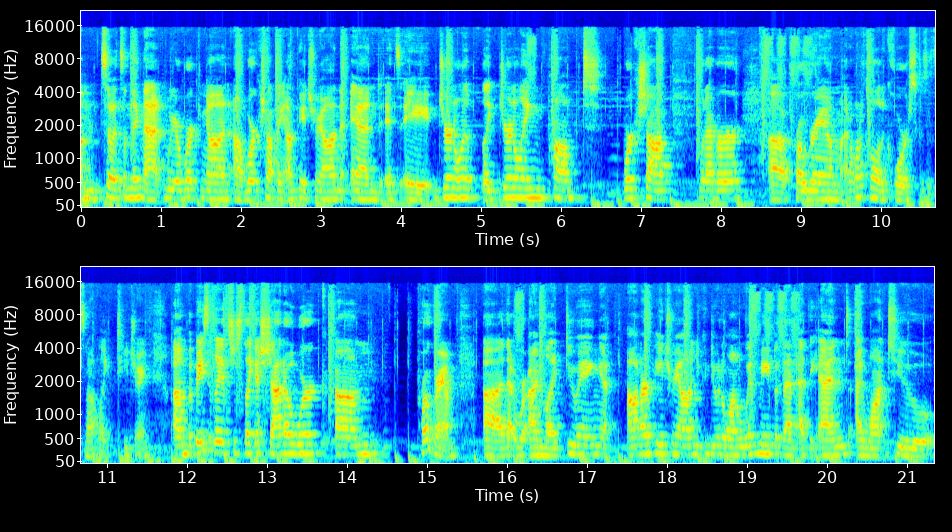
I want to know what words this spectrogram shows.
Um, so it's something that we're working on, uh, workshopping on Patreon, and it's a journal, like journaling prompt workshop, whatever uh, program. I don't want to call it a course because it's not like teaching. Um, but basically, it's just like a shadow work um, program. Uh, that I'm like doing on our Patreon. You can do it along with me, but then at the end, I want to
